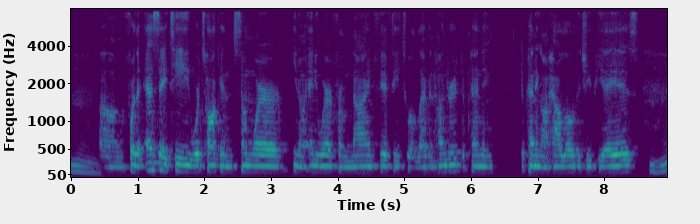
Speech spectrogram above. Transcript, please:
Mm. Um, for the SAT, we're talking somewhere, you know, anywhere from 950 to 1100, depending depending on how low the GPA is. Mm-hmm.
